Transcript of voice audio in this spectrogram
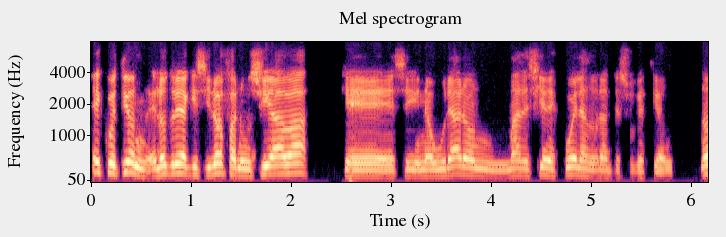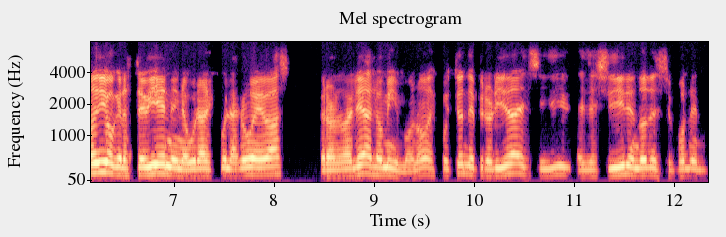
es cuestión, el otro día Kicillof anunciaba que se inauguraron más de 100 escuelas durante su gestión. No digo que no esté bien inaugurar escuelas nuevas, pero en realidad es lo mismo, ¿no? Es cuestión de prioridad decidir en dónde se ponen,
